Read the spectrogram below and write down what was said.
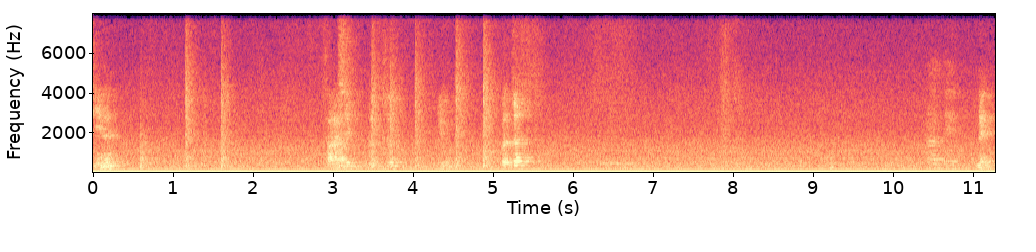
2. B는 40 루트 6. 맞죠? 아, 네. 네.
